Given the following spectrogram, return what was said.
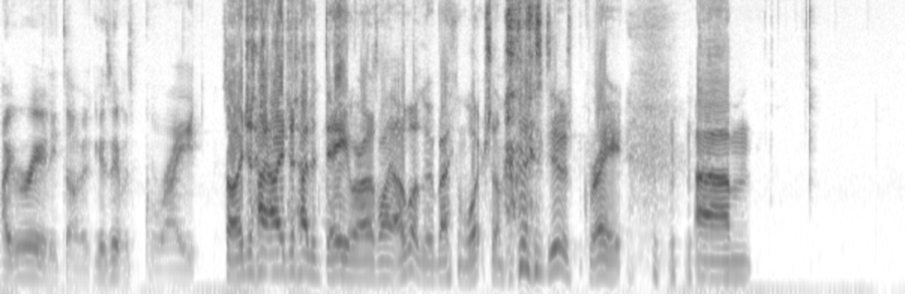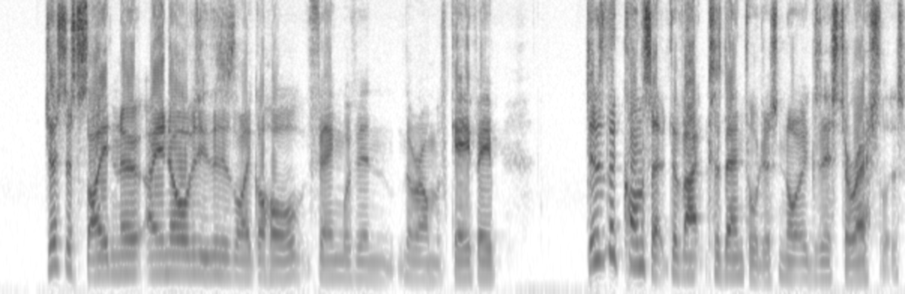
I really don't because it was great. So I just had I just had a day where I was like, I've got to go back and watch them. it was great. Um, just a side note, I know obviously this is like a whole thing within the realm of kayfabe. Does the concept of accidental just not exist to wrestlers?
